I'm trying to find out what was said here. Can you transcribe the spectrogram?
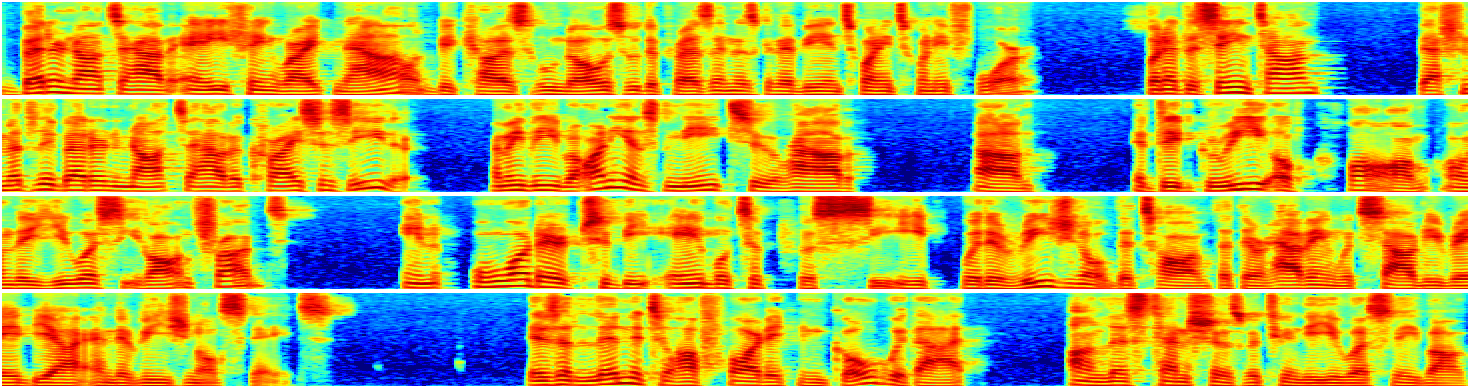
better not to have anything right now because who knows who the president is going to be in 2024. But at the same time, definitely better not to have a crisis either. I mean, the Iranians need to have um, a degree of calm on the US Iran front in order to be able to proceed with a regional detente that they're having with Saudi Arabia and the regional states. There's a limit to how far they can go with that unless tensions between the US and Iran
